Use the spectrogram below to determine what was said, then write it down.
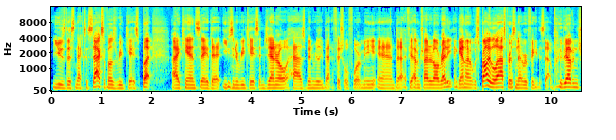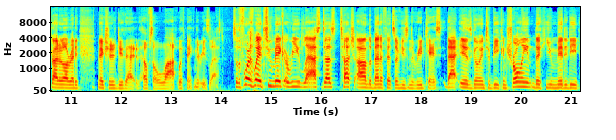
use this Nexus Saxophones reed case. But I can say that using a reed case in general has been really beneficial for me. And uh, if you haven't tried it already, again, I was probably the last person to ever figure this out. But if you haven't tried it already, make sure to do that. It helps a lot with making the reeds last. So the fourth way to make a reed last does touch on the benefits of using the reed case. That is going to be controlling the humidity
